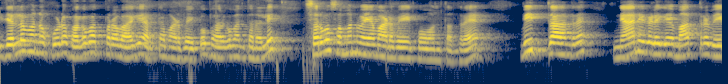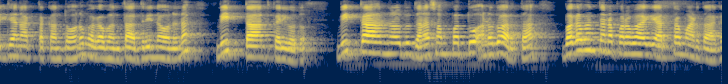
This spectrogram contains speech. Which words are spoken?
ಇದೆಲ್ಲವನ್ನು ಕೂಡ ಭಗವತ್ಪರವಾಗಿ ಅರ್ಥ ಮಾಡಬೇಕು. ಭಗವಂತನಲ್ಲಿ ಸರ್ವ ಸಮನ್ವಯ ಮಾಡಬೇಕು ಅಂತಂದರೆ ವಿತ್ತ ಅಂದರೆ ಜ್ಞಾನಿಗಳಿಗೆ ಮಾತ್ರ ವೇದ್ಯನಾಗ್ತಕ್ಕಂಥವನು ಭಗವಂತ. ಅದರಿಂದ ಅವನನ್ನು ವಿತ್ತ ಅಂತ ಕರೆಯೋದು. ವಿತ್ತ ಅನ್ನೋದು ಧನ ಸಂಪತ್ತು ಅನ್ನೋದು ಅರ್ಥ. ಭಗವಂತನ ಪರವಾಗಿ ಅರ್ಥ ಮಾಡಿದಾಗ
